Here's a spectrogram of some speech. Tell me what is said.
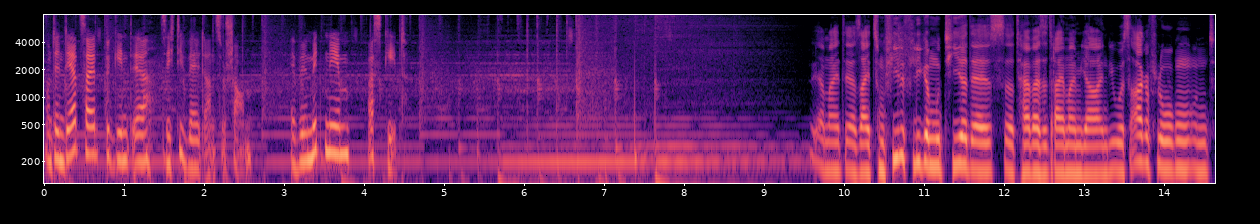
Und in der Zeit beginnt er, sich die Welt anzuschauen. Er will mitnehmen, was geht. Er meinte, er sei zum Vielflieger mutiert. Er ist äh, teilweise dreimal im Jahr in die USA geflogen und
